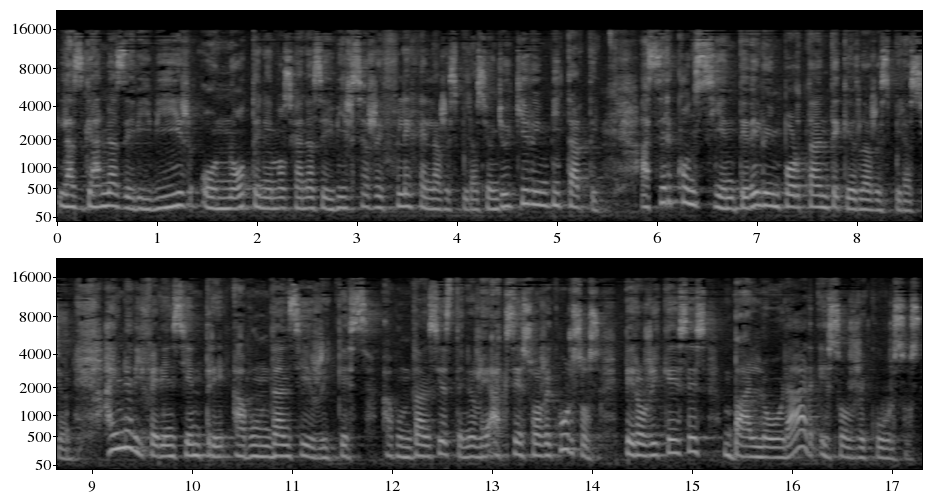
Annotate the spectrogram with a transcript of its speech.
Las ganas de vivir o no tenemos ganas de vivir se refleja en la respiración. Yo quiero invitarte a ser consciente de lo importante que es la respiración. Hay una diferencia entre abundancia y riqueza. Abundancia es tener acceso a recursos, pero riqueza es valorar esos recursos.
